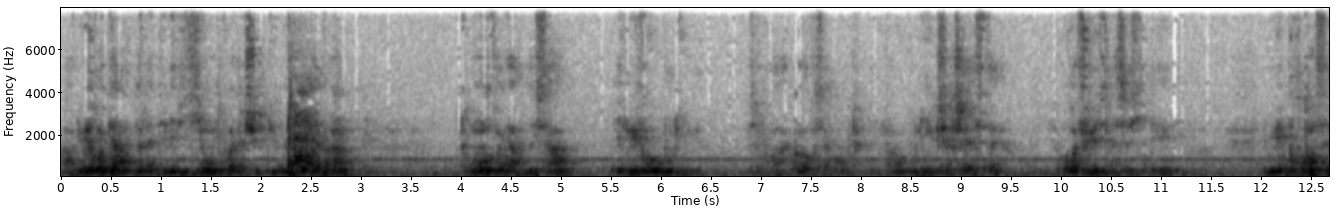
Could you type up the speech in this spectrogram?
Alors lui regarde de la télévision, il voit la chute du mur de Berlin, tout le monde regarde ça, et lui va au bowling. Coupe. Il va au bowling chercher Esther. Il refuse la société. Mais pourtant, ce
